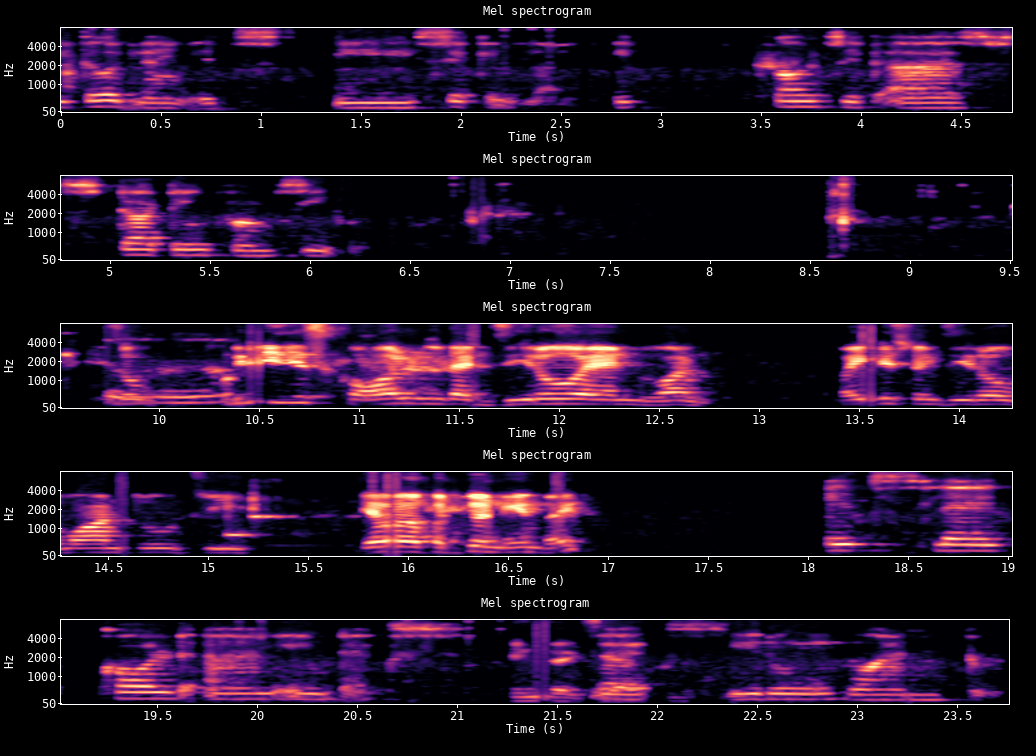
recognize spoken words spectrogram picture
the third line, it's the second line. It counts it as starting from 0. So now- what did you just call that zero and one? Why it is showing zero, one, two, three? You have a particular name, right? It's like called an index, Index. Yeah. like zero, one, two.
